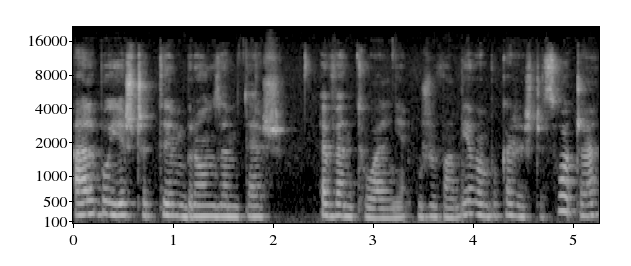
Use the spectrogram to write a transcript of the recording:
Albo jeszcze tym brązem też ewentualnie używam. Ja Wam pokażę jeszcze słocze.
